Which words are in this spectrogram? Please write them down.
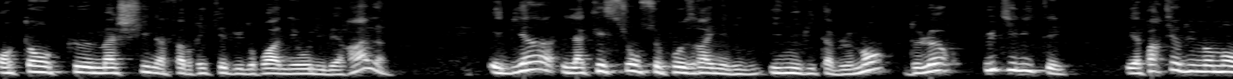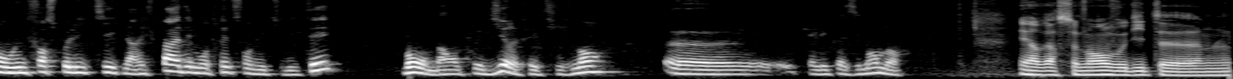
en tant que machine à fabriquer du droit néolibéral, eh la question se posera inévitablement de leur utilité. Et à partir du moment où une force politique n'arrive pas à démontrer de son utilité, bon, ben on peut dire effectivement euh, qu'elle est quasiment morte. Et inversement, vous dites euh,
